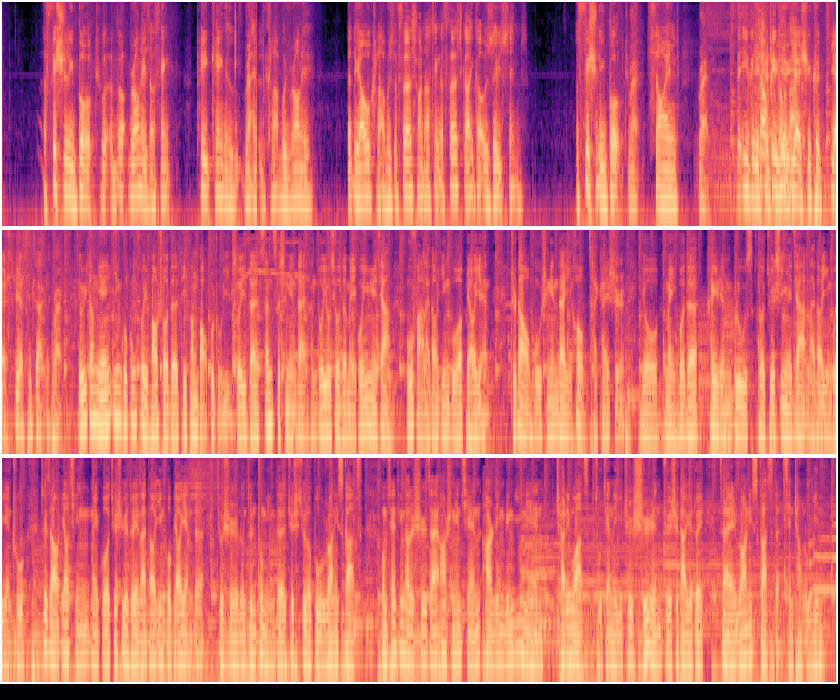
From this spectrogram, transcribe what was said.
officially booked, Ronnie's, I think, Pete King, who ran the club with Ronnie at the old club, was the first one. I think the first guy he got was Zoot Sims. Officially booked, Right. signed. Right. That you could You tell could- people you- about. Yes, you could. Yes, yes, exactly. Right. 由于当年英国工会保守的地方保护主义，所以在三四十年代，很多优秀的美国音乐家无法来到英国表演。 直到五十年代以后，才开始有美国的黑人 blues 和爵士音乐家来到英国演出。最早邀请美国爵士乐队来到英国表演的，就是伦敦著名的爵士俱乐部 Ronnie Scotts。我们现在听到的是在二十年前，二零零一年，Charlie Watts 组建了一支十人爵士大乐队，在 Ronnie Scotts 的现场录音。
